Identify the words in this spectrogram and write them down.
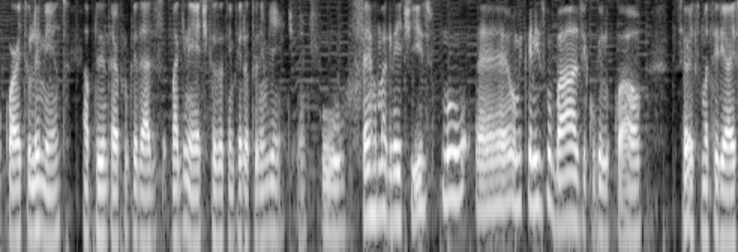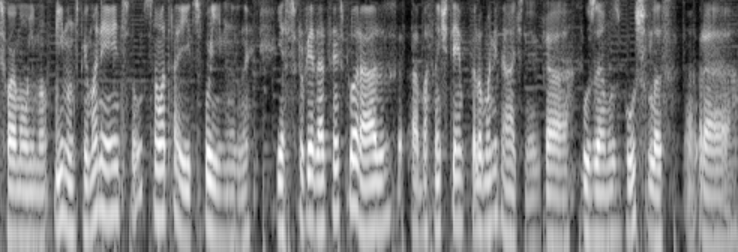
o quarto elemento a apresentar propriedades magnéticas à temperatura ambiente. Né? O ferromagnetismo é o mecanismo básico pelo qual certos materiais formam ímãs permanentes ou são atraídos por ímãs, né? E essas propriedades são exploradas há bastante tempo pela humanidade, né? Já usamos bússolas né, para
